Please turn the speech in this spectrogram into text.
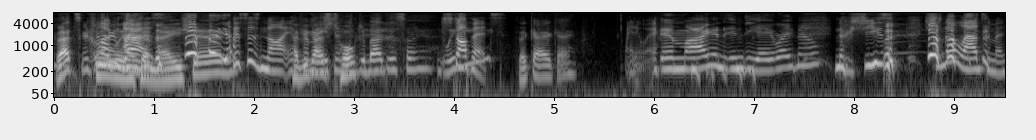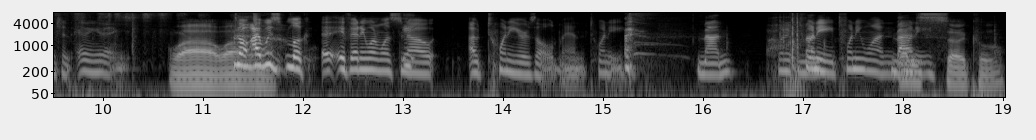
That's cool turning red. information. This is not Have you guys talked about this? On here? Stop We- it. Okay, okay. Anyway, Am I an NDA right now? no, she's she's not allowed to mention anything. Wow, wow. So I was look. If anyone wants to know, I'm 20 years old, man. 20, Man, 20, 20 21, That 20. is so cool.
